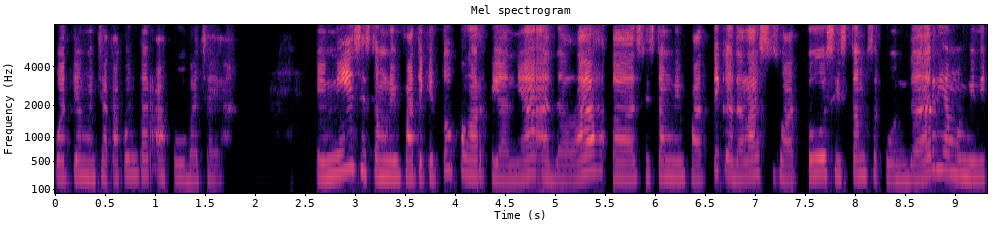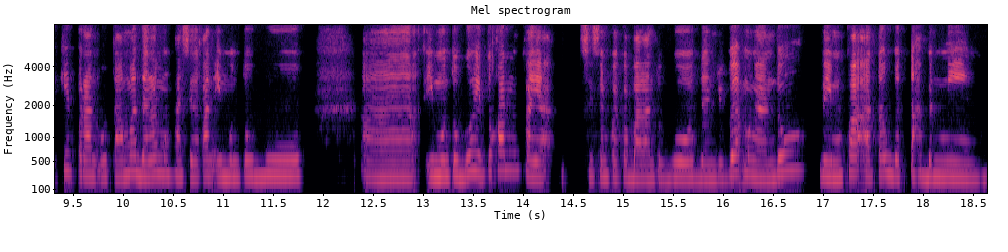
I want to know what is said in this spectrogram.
Buat yang ngecat aku ntar aku baca ya. Ini sistem limfatik itu pengertiannya adalah uh, sistem limfatik adalah suatu sistem sekunder yang memiliki peran utama dalam menghasilkan imun tubuh uh, imun tubuh itu kan kayak sistem kekebalan tubuh dan juga mengandung limfa atau getah bening.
